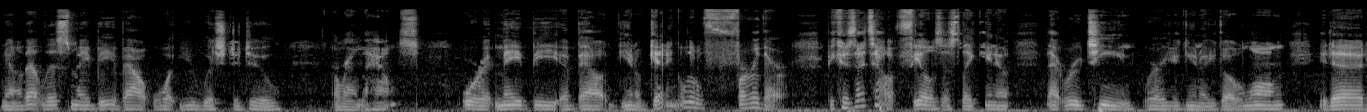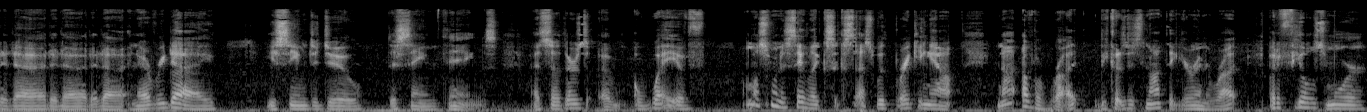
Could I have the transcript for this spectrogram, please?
Now, that list may be about what you wish to do around the house or it may be about you know getting a little further because that's how it feels. It's like you know that routine where you you know you go along you da da da da da da da and every day you seem to do the same things. And so there's a, a way of almost want to say like success with breaking out not of a rut because it's not that you're in a rut but it feels more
